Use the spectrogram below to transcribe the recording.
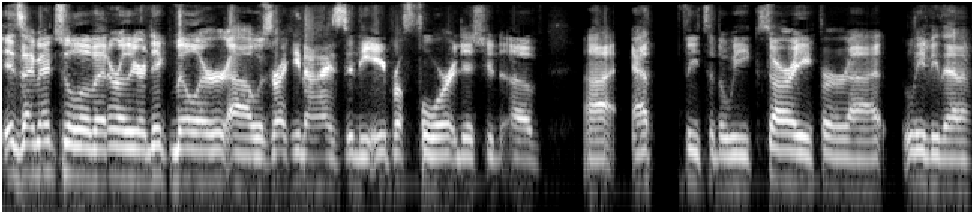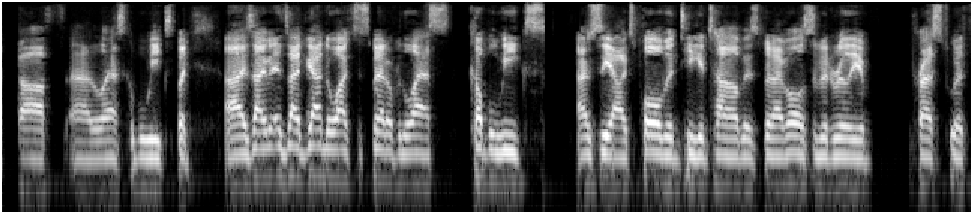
As I mentioned a little bit earlier, Nick Miller uh, was recognized in the April 4 edition of uh, athletes of the week. Sorry for uh, leaving that off uh, the last couple weeks, but uh, as, I, as I've gotten to watch DeSmet over the last couple weeks, obviously Alex Pullman, Tegan Thomas, but I've also been really impressed with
